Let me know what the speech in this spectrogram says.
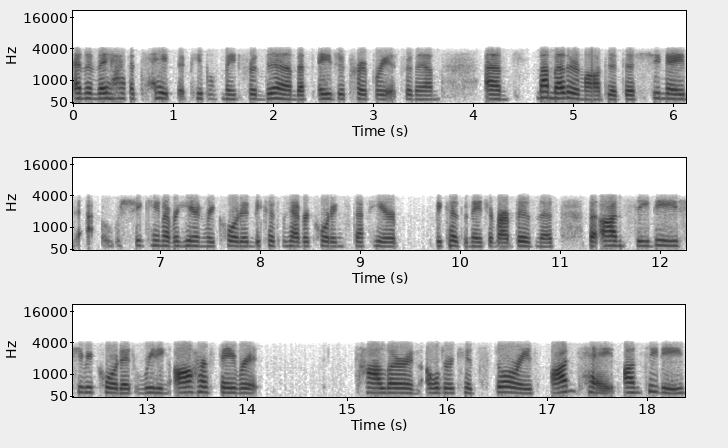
and then they have a tape that people's made for them that's age appropriate for them. Um, my mother-in-law did this. She made she came over here and recorded because we have recording stuff here because of the nature of our business. But on CD, she recorded reading all her favorite toddler and older kids stories on tape on CD,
